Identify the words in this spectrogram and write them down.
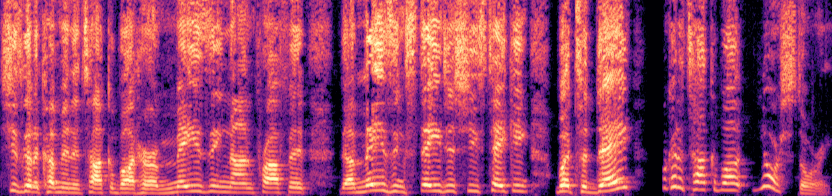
She's going to come in and talk about her amazing nonprofit, the amazing stages she's taking. But today, we're going to talk about your story.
